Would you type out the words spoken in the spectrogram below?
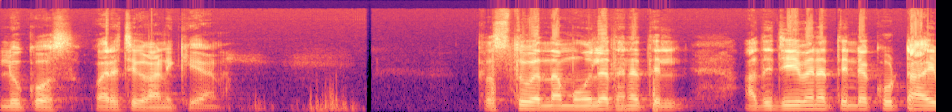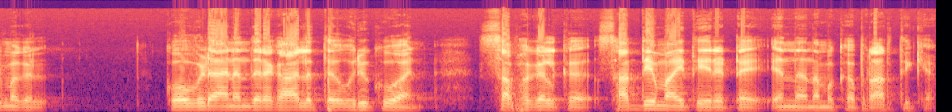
ലൂക്കോസ് വരച്ചു കാണിക്കുകയാണ്. ക്രിസ്തു എന്ന മൂലധനത്തിൽ അതിജീവനത്തിന്റെ കൂട്ടായ്മകൾ. കോവിഡ് അനന്തര കാലത്ത് ഒരുക്കുവാൻ സഭകൾക്ക് സാധ്യമായി തീരട്ടെ എന്ന് നമുക്ക് പ്രാർത്ഥിക്കാം.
